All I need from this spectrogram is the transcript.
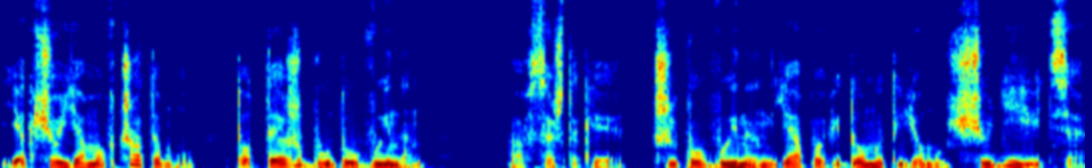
Якщо я мовчатиму, то теж буду винен. А все ж таки, чи повинен я повідомити йому, що діється?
